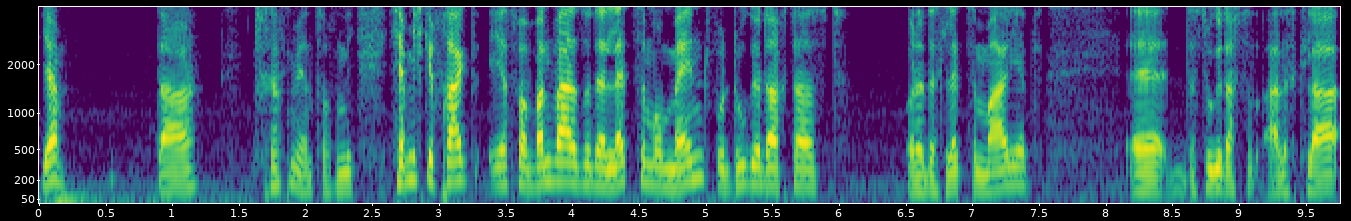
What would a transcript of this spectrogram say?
ja, da treffen wir uns hoffentlich. Ich habe mich gefragt, erstmal, wann war so der letzte Moment, wo du gedacht hast oder das letzte Mal jetzt, äh, dass du gedacht hast, alles klar.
